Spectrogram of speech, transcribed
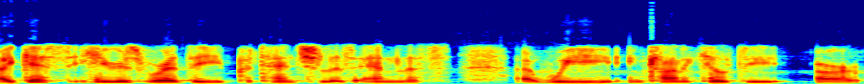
I guess here's where the potential is endless. Uh, we in Clonakilty are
